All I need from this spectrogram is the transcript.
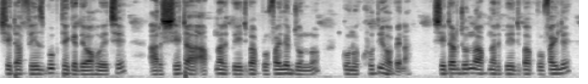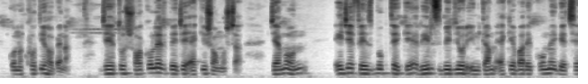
সেটা ফেসবুক থেকে দেওয়া হয়েছে আর সেটা আপনার পেজ বা প্রোফাইলের জন্য কোনো ক্ষতি হবে না। সেটার জন্য আপনার পেজ বা প্রোফাইলে কোনো ক্ষতি হবে না। যেহেতু সকলের পেজে একই সমস্যা। যেমন এই যে ফেসবুক থেকে রিলস ভিডিওর ইনকাম একেবারে কমে গেছে,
